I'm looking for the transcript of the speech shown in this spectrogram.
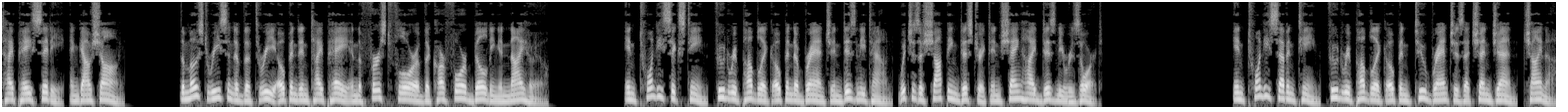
Taipei City, and Kaohsiung. The most recent of the three opened in Taipei in the first floor of the Carrefour building in Neihu. In 2016, Food Republic opened a branch in Disneytown, which is a shopping district in Shanghai Disney Resort. In 2017, Food Republic opened two branches at Shenzhen, China.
